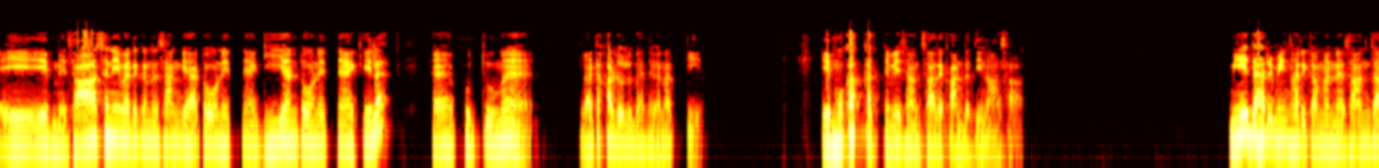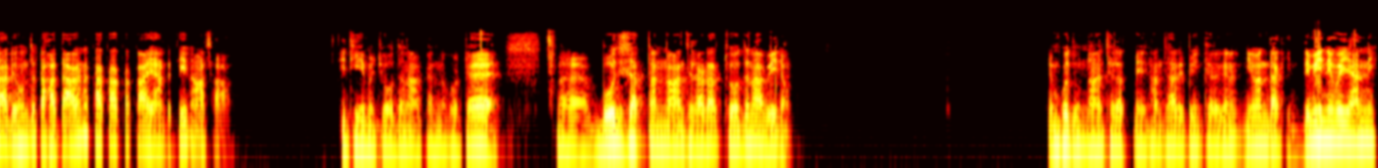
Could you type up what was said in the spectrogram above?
ඒ මේ ශාසනය වැඩ කරන සංඝයාට ඕනෙත් නැහැ, ගිහියන්ට ඕනෙත් නැහැ කියලා පුතුම වැටකඩොළු බැඳගෙනක් තියෙනවා. ඒ මොකක්වත් නෙවෙයි සංසාරේ කණ්ඩ තියෙන ආසාව. මේ ධර්මයෙන් හරි කමන්නේ සංසාරේ හොඳට හදාගෙන කකා කකා යන්න තියෙන ආසාව. ඉතින් එහෙම චෝදනා කරනකොට බෝධිසත්වයන් වහන්සේලාට චෝදනා වෙනවා. එමුකද උන්වහන්සේලාත් මේ සංසාරේ පින් කරගෙන නිවන් දකින්න දෙමේ නෙවෙයි යන්නේ.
